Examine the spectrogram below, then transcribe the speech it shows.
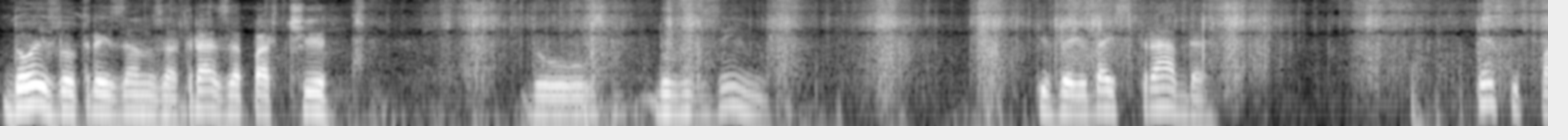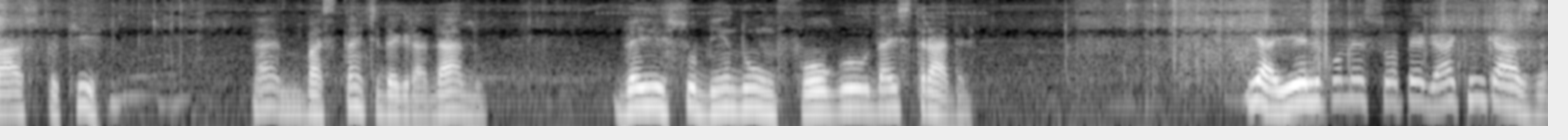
Dois ou três anos atrás, a partir do, do vizinho que veio da estrada, esse pasto aqui, né, bastante degradado, veio subindo um fogo da estrada. E aí ele começou a pegar aqui em casa.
